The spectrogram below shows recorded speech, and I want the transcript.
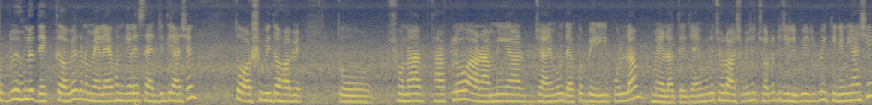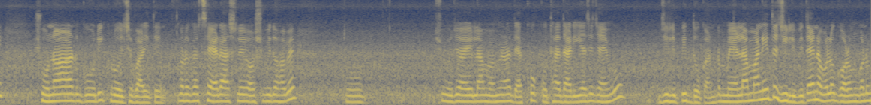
অব্দি আমাদের দেখতে হবে কারণ মেলায় এখন গেলে স্যার যদি আসেন তো অসুবিধা হবে। তো সোনা থাকল আর আমি আর জাইমু দেখো বেরিয়ে পড়লাম মেলাতে। যাই বলে, চলো আশেপাশে চলো, একটু জিলিপি টিলিপি কিনে নিয়ে আসি। সোনা আর গরিক রয়েছে বাড়িতে। ওখানে স্যার আসলে অসুবিধা হবে। তো সোজা এলাম আমরা, দেখো কোথায় দাঁড়িয়ে আছে যাইবো জিলিপির দোকান। তো মেলা মানেই তো জিলিপি, তাই না বলো? গরম গরম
